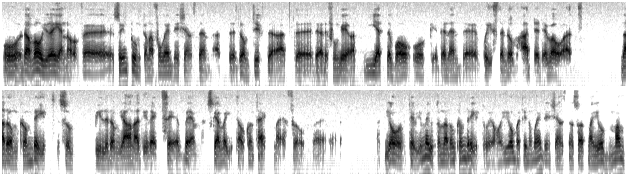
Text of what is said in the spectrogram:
Och där var ju en av eh, synpunkterna från räddningstjänsten att eh, de tyckte att eh, det hade fungerat jättebra och den enda bristen de hade det var att när de kom dit så ville de gärna direkt se vem ska vi ta kontakt med för eh, att jag tog emot dem när de kom dit och jag har jobbat inom räddningstjänsten så att man, jobb, man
